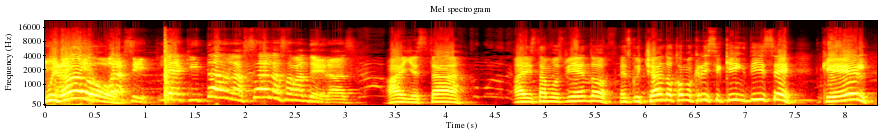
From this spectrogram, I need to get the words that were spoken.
Y ¡Cuidado! ahí, ahora sí, le quitaron las alas a Banderas. Ahí está. Ahí estamos viendo, escuchando cómo Crazy King dice que él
